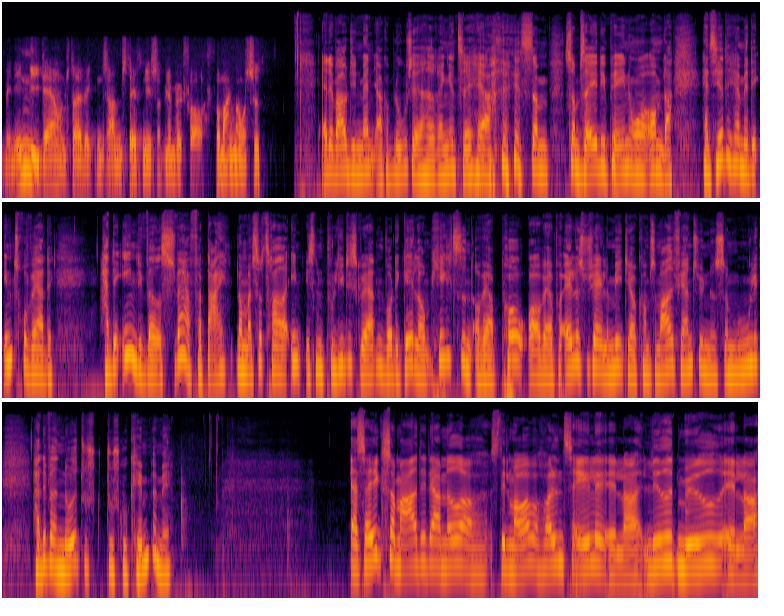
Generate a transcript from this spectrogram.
Men indeni der er hun stadigvæk den samme Stephanie, som jeg mødte for, for mange år siden. Ja, det var jo din mand, Jakob Lose, jeg havde ringet til her, som, som sagde de pæne ord om dig. Han siger det her med det introverte. Har det egentlig været svært for dig, når man så træder ind i sådan en politisk verden, hvor det gælder om hele tiden at være på og at være på alle sociale medier og komme så meget i fjernsynet som muligt? Har det været noget, du, du skulle kæmpe med? Altså ikke så meget det der med at stille mig op og holde en tale, eller lede et møde, eller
